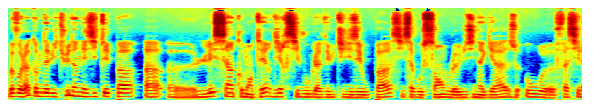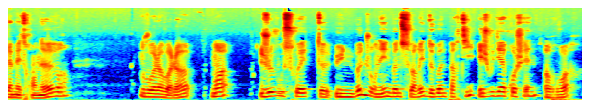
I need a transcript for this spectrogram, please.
Bah voilà, comme d'habitude, hein, n'hésitez pas à euh, laisser un commentaire, dire si vous l'avez utilisé ou pas, si ça vous semble usine à gaz ou euh, facile à mettre en œuvre. Voilà, voilà. Moi, je vous souhaite une bonne journée, une bonne soirée, de bonnes parties, et je vous dis à la prochaine. Au revoir.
